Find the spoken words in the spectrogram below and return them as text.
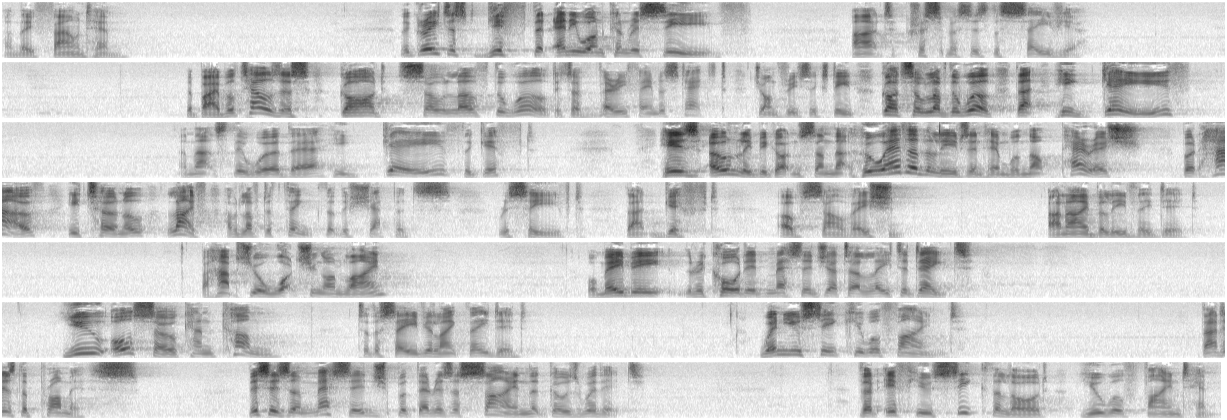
and they found him. The greatest gift that anyone can receive at Christmas is the Savior. The Bible tells us God so loved the world. It's a very famous text, John 3:16. God so loved the world that he gave and that's the word there, he gave the gift his only begotten Son, that whoever believes in him will not perish, but have eternal life. I would love to think that the shepherds received that gift of salvation. And I believe they did. Perhaps you're watching online, or maybe the recorded message at a later date. You also can come to the Savior like they did. When you seek, you will find. That is the promise. This is a message, but there is a sign that goes with it. That if you seek the Lord, you will find him.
